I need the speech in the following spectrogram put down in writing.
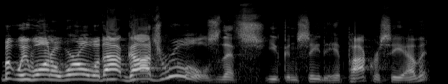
But we want a world without God's rules. That's you can see the hypocrisy of it.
